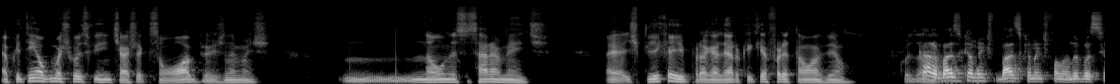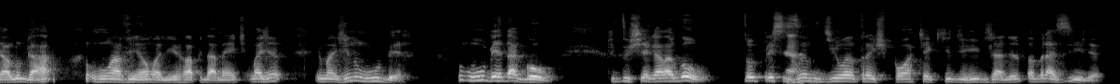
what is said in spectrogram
É porque tem algumas coisas que a gente acha que são óbvias, né? Mas não necessariamente. É, explica aí para a galera o que é fretar um avião. Coisa Cara, basicamente, basicamente falando, é você alugar um avião ali rapidamente. Imagina, imagina um Uber, o Uber da Gol, que tu chega lá, Gol, estou precisando é. de um transporte aqui de Rio de Janeiro para Brasília.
